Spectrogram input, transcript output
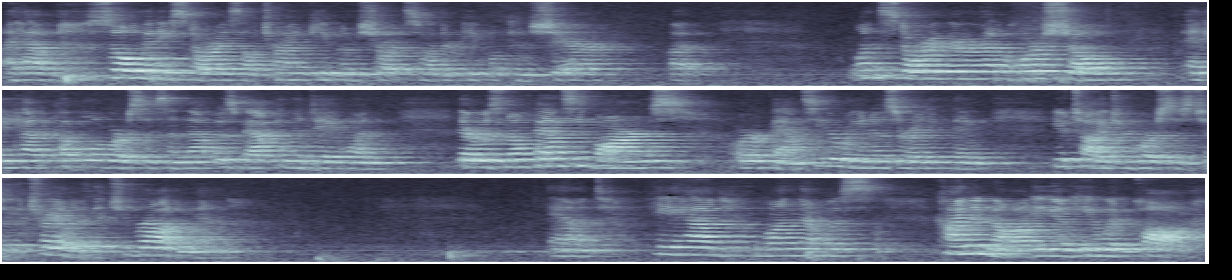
I have so many stories, I'll try and keep them short so other people can share. But one story, we were at a horse show, and he had a couple of horses, and that was back in the day when there was no fancy barns or fancy arenas or anything. You tied your horses to the trailer that you brought them in. And he had one that was kind of naughty and he would paw.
